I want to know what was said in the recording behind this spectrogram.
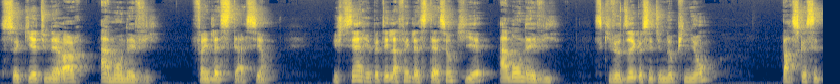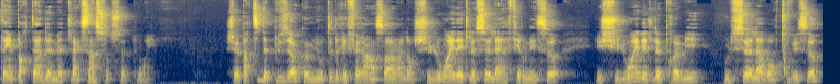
Ce qui est une erreur à mon avis. Fin de la citation. Et je tiens à répéter la fin de la citation qui est à mon avis ce qui veut dire que c'est une opinion parce que c'est important de mettre l'accent sur ce point. Je fais partie de plusieurs communautés de référenceurs, alors je suis loin d'être le seul à affirmer ça, et je suis loin d'être le premier ou le seul à avoir trouvé ça,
